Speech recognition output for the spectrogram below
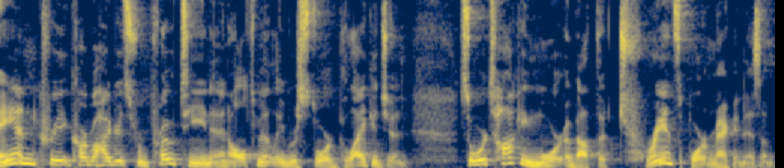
and create carbohydrates from protein and ultimately restore glycogen. So we're talking more about the transport mechanism.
